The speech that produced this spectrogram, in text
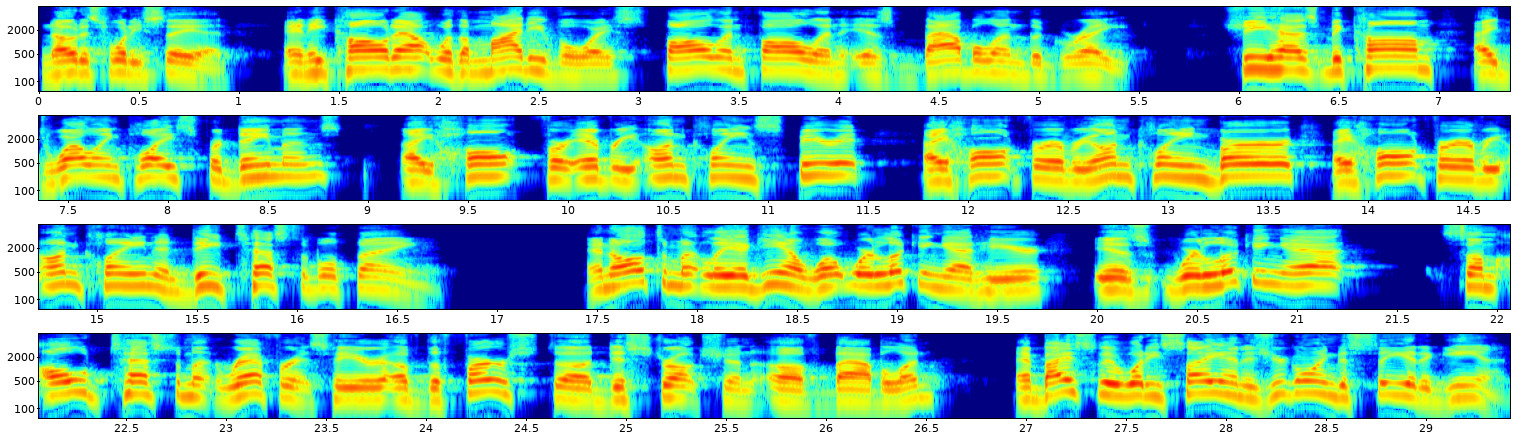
Notice what he said. And he called out with a mighty voice, Fallen, fallen is Babylon the Great she has become a dwelling place for demons, a haunt for every unclean spirit, a haunt for every unclean bird, a haunt for every unclean and detestable thing. And ultimately, again, what we're looking at here is we're looking at some Old Testament reference here of the first uh, destruction of Babylon. And basically, what he's saying is you're going to see it again.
